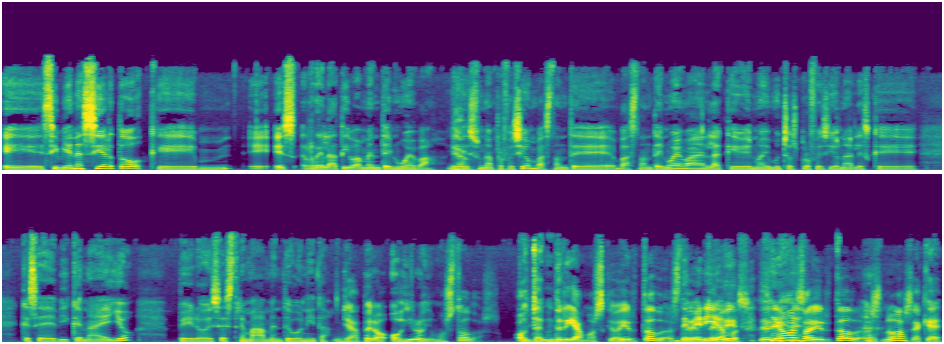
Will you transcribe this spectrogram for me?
Eh, si bien es cierto que mm, eh, es relativamente nueva, es una profesión bastante, bastante nueva en la que no hay muchos profesionales que, que se dediquen a ello, pero es extremadamente bonita. Ya, pero oír oímos todos. O tendríamos que oír todos. Deberíamos. deberíamos oír todos, ¿no? O sea que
